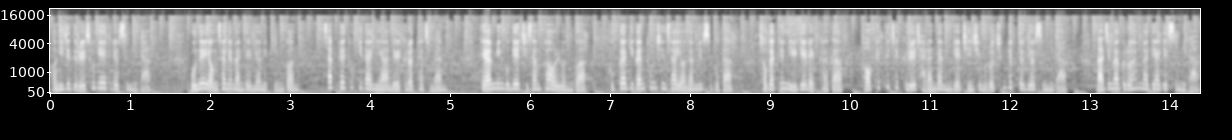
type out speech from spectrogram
버니즈들을 소개해드렸습니다. 오늘 영상을 만들며 느낀 건 사페 토끼단이야 늘 그렇다지만 대한민국의 지상파 언론과 국가기관 통신사 연합뉴스보다 저 같은 일개 레카가 더 팩트체크를 잘한다는 게 진심으로 충격적이었습니다. 마지막으로 한마디 하겠습니다.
